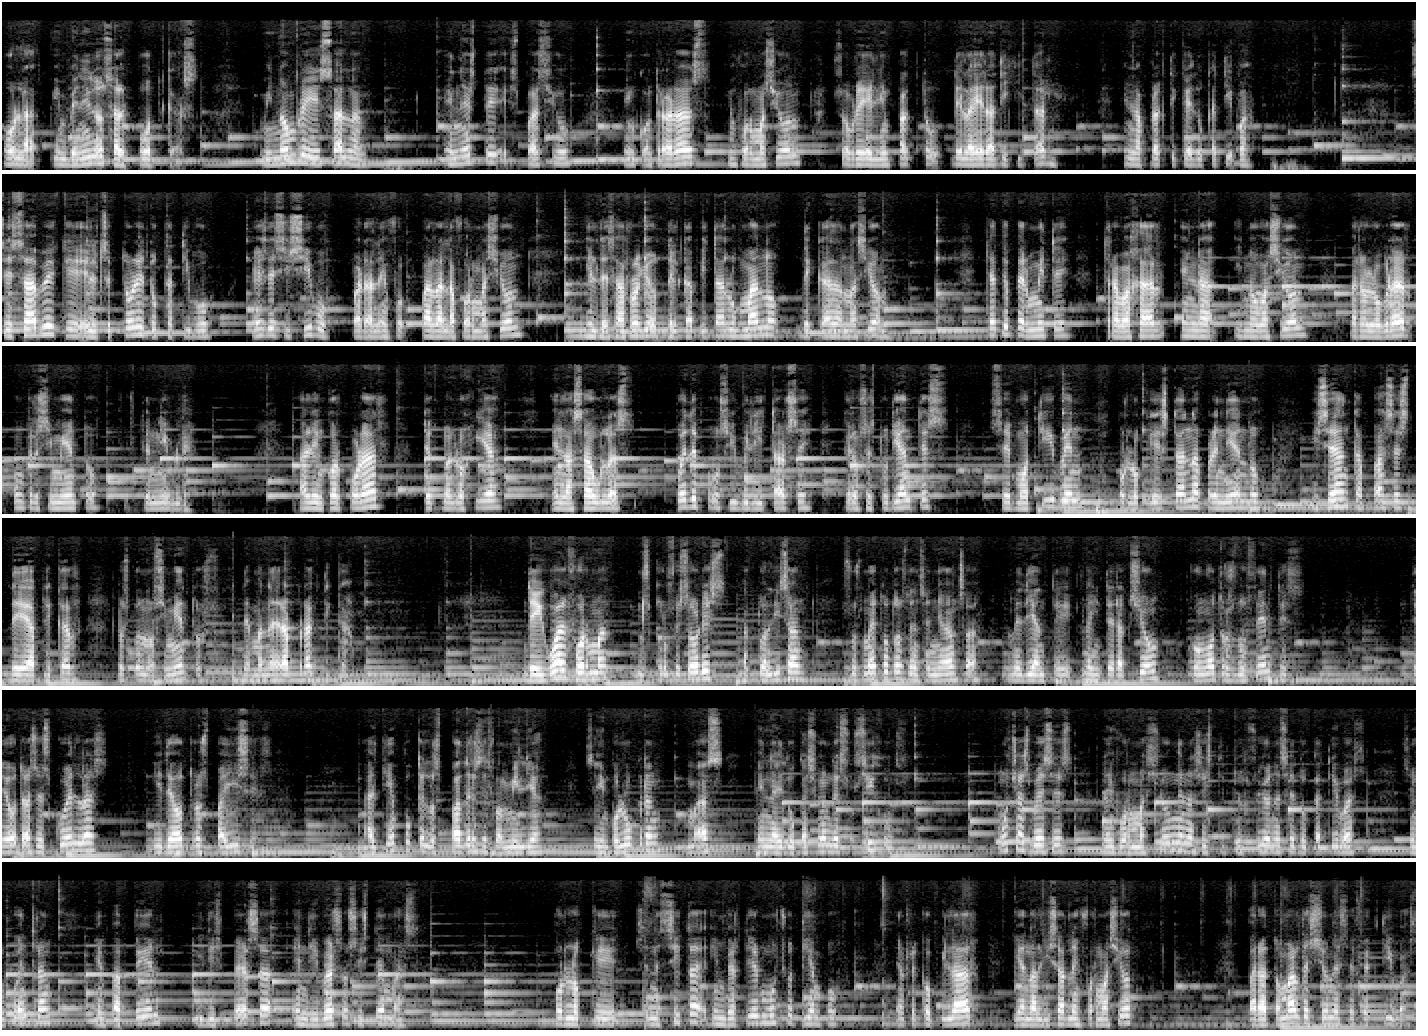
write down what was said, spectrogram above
Hola, bienvenidos al podcast. Mi nombre es Alan. En este espacio encontrarás información sobre el impacto de la era digital en la práctica educativa. Se sabe que el sector educativo es decisivo para la, para la formación y el desarrollo del capital humano de cada nación, ya que permite trabajar en la innovación para lograr un crecimiento sostenible. Al incorporar tecnología en las aulas puede posibilitarse que los estudiantes se motiven por lo que están aprendiendo y sean capaces de aplicar los conocimientos de manera práctica. De igual forma, los profesores actualizan sus métodos de enseñanza mediante la interacción con otros docentes de otras escuelas y de otros países, al tiempo que los padres de familia se involucran más en la educación de sus hijos. Muchas veces la información en las instituciones educativas se encuentran en papel y dispersa en diversos sistemas, por lo que se necesita invertir mucho tiempo en recopilar y analizar la información para tomar decisiones efectivas.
